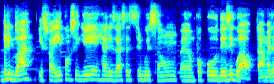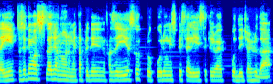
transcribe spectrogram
driblar isso aí e conseguir realizar essa distribuição é, um pouco desigual, tá? Mas aí, se você tem uma sociedade anônima e está pretendendo fazer isso, procure um especialista que ele vai poder te ajudar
